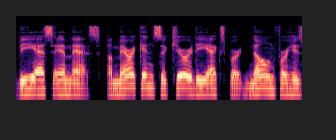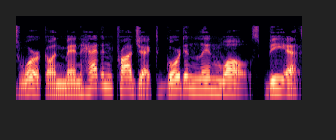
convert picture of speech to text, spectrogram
BSMS, American security expert known for his work on Manhattan Project Project Gordon Lynn Walls B.S.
